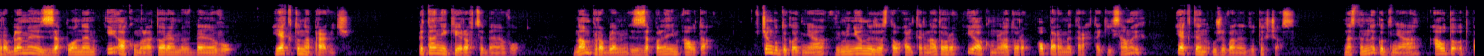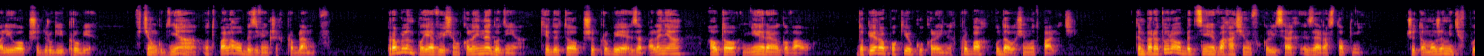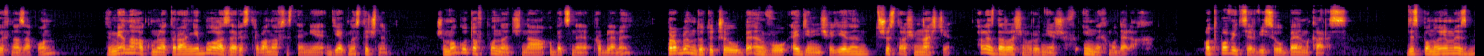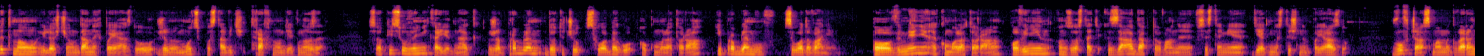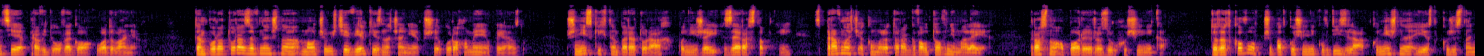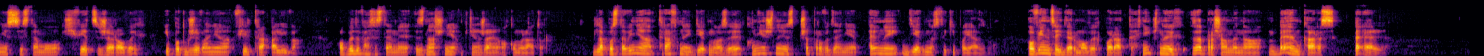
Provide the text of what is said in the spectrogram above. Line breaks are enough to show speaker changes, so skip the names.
Problemy z zapłonem i akumulatorem w BMW. Jak to naprawić? Pytanie kierowcy BMW. Mam problem z zapaleniem auta. W ciągu tygodnia wymieniony został alternator i akumulator o parametrach takich samych jak ten używany dotychczas. Następnego dnia auto odpaliło przy drugiej próbie. W ciągu dnia odpalało bez większych problemów. Problem pojawił się kolejnego dnia, kiedy to przy próbie zapalenia auto nie reagowało. Dopiero po kilku kolejnych próbach udało się odpalić. Temperatura obecnie waha się w okolicach 0 stopni. Czy to może mieć wpływ na zapłon? Wymiana akumulatora nie była zarejestrowana w systemie diagnostycznym. Czy mogło to wpłynąć na obecne problemy? Problem dotyczył BMW E91 318, ale zdarza się również w innych modelach. Odpowiedź serwisu BM Cars. Dysponujemy zbyt małą ilością danych pojazdu, żeby móc postawić trafną diagnozę. Z opisu wynika jednak, że problem dotyczył słabego akumulatora i problemów z ładowaniem. Po wymianie akumulatora powinien on zostać zaadaptowany w systemie diagnostycznym pojazdu. Wówczas mamy gwarancję prawidłowego ładowania. Temperatura zewnętrzna ma oczywiście wielkie znaczenie przy uruchomieniu pojazdu. Przy niskich temperaturach poniżej 0 stopni sprawność akumulatora gwałtownie maleje. Rosną opory rozruchu silnika. Dodatkowo w przypadku silników diesla konieczne jest korzystanie z systemu świec żerowych i podgrzewania filtra paliwa. Obydwa systemy znacznie obciążają akumulator. Dla postawienia trafnej diagnozy konieczne jest przeprowadzenie pełnej diagnostyki pojazdu. Po więcej darmowych porad technicznych zapraszamy na bmcars.pl.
